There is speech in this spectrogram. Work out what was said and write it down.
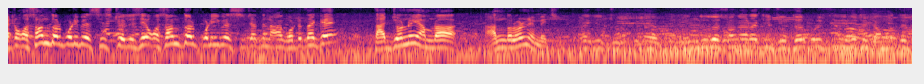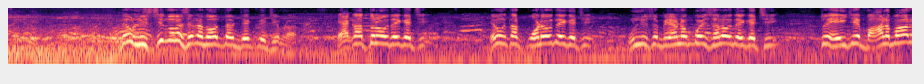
একটা অশান্তর পরিবেশ সৃষ্টি হয়েছে। সেই অশান্তর পরিবেশ যাতে না ঘটে থাকে তার জন্যই আমরা আন্দোলনে নেমেছি। হিন্দুদের সঙ্গে একটা কি যুদ্ধের পরিস্থিতি জামাতের সঙ্গে? দেখুন নিশ্চিতভাবে সেটা দেখতেছি আমরা। একাত্তরেও দেখেছি এবং তারপরেও দেখেছি। উনিশশো বিরানব্বই সালেও দেখেছি। তো এই যে বারবার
